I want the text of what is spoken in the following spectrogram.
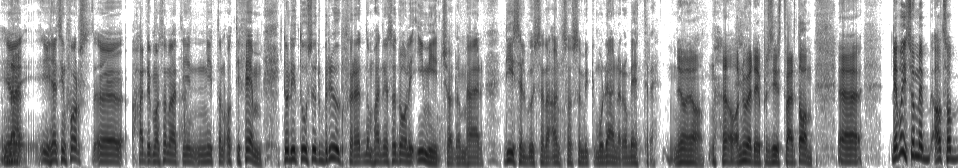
Ja, I Helsingfors uh, hade man sådana till 1985 då de togs ur bruk för att de hade så dålig image och de här dieselbussarna ansågs så mycket modernare och bättre. Ja, ja, och nu är det precis tvärtom. Uh, det var ju som med, alltså,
